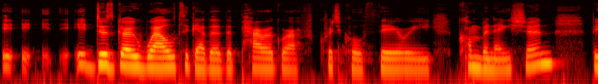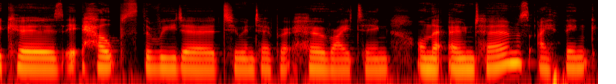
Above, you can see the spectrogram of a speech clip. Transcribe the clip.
It, it, it does go well together, the paragraph critical theory combination, because it helps the reader to interpret her writing on their own terms. I think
